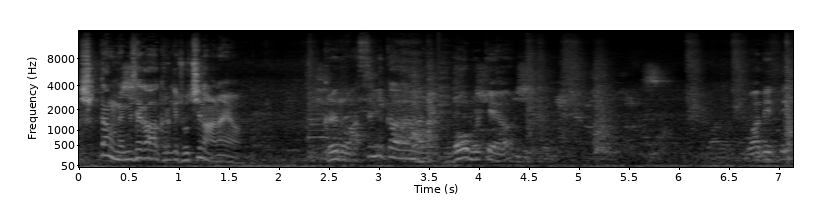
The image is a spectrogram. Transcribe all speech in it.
식당 냄새가 그렇게 좋지는 않아요 그래도 왔으니까 먹어볼게요. What is this?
